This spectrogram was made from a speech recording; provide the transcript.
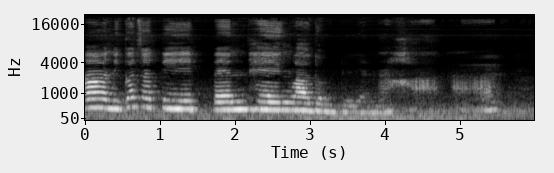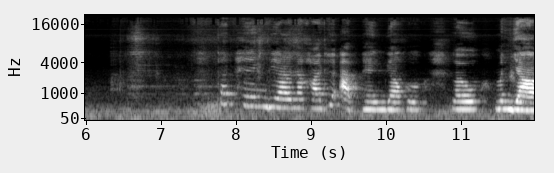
อ่าวันนี้ก็จะตีเป็นเพลงเราดมเดือนนะคะแค่เพลงเดียวนะคะที่อัดเพลงเดียวคือเรา มันยาว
